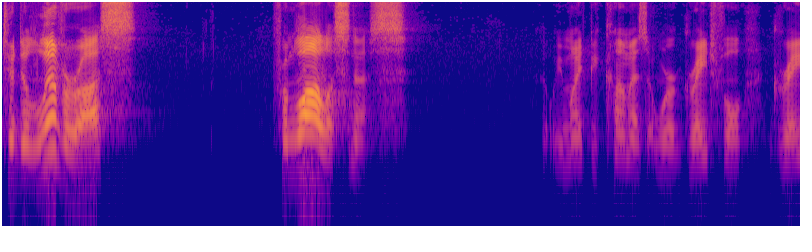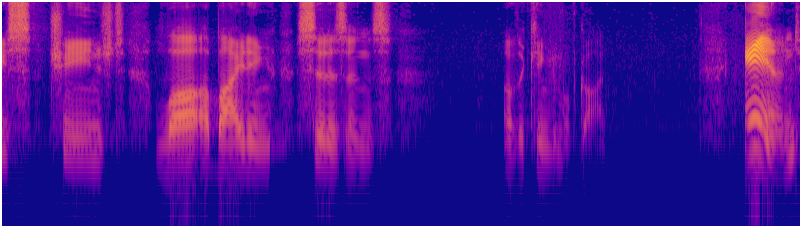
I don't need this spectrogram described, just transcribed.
to deliver us from lawlessness. That we might become, as it were, grateful, grace changed, law abiding citizens of the kingdom of God and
